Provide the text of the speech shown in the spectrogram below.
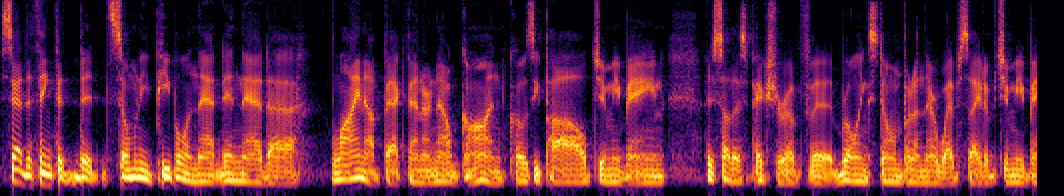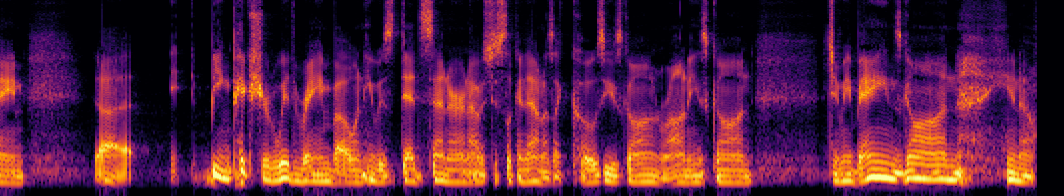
sad to think that that so many people in that in that. Uh, lineup back then are now gone. Cozy Powell, Jimmy Bain. I just saw this picture of uh, Rolling Stone put on their website of Jimmy Bain uh, being pictured with Rainbow, and he was dead center. And I was just looking down. I was like, Cozy's gone, Ronnie's gone, Jimmy Bain's gone. You know,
